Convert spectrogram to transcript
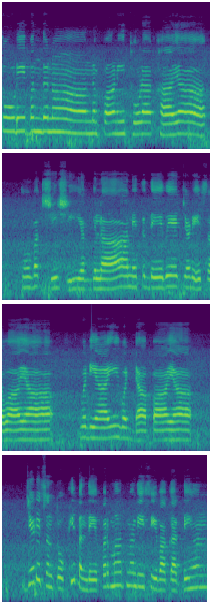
ਤੋੜੇ ਬੰਦਨਾ ਨ ਪਾਣੀ ਥੋੜਾ ਖਾਇਆ। ਤੂੰ ਬਖਸ਼ੀਸ਼ੀ ਅਗਲਾ, ਨਿਤ ਦੇਵੇ ਚੜੇ ਸਵਾਇਆ। ਵਡਿਆਈ ਵੱਡਾ ਪਾਇਆ। ਜਿਹੜੇ ਸੰਤੋਖੀ ਬੰਦੇ ਪਰਮਾਤਮਾ ਦੀ ਸੇਵਾ ਕਰਦੇ ਹਨ,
